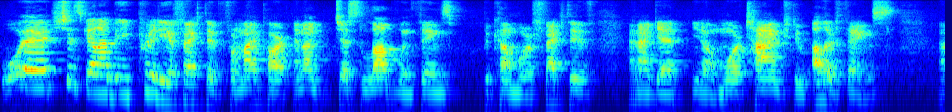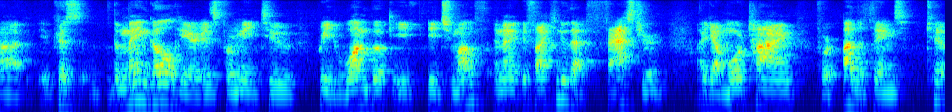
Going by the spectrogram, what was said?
which is gonna be pretty effective for my part and I just love when things become more effective and I get you know more time to do other things. Uh, because the main goal here is for me to read one book e- each month and I, if I can do that faster I got more time for other things too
